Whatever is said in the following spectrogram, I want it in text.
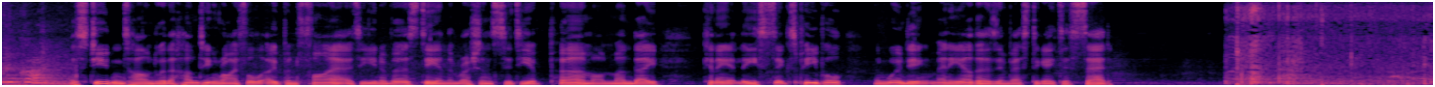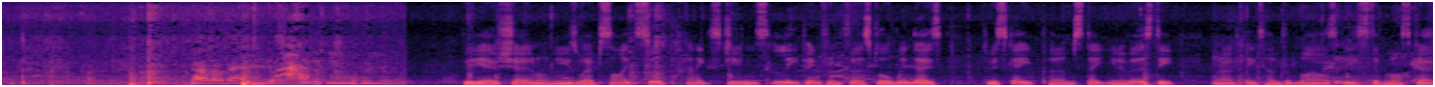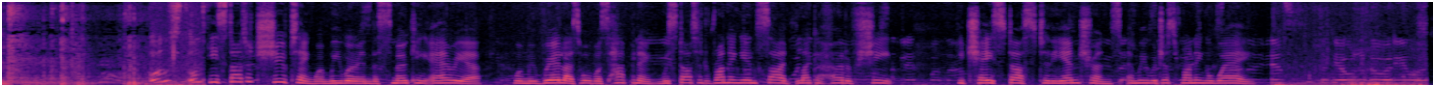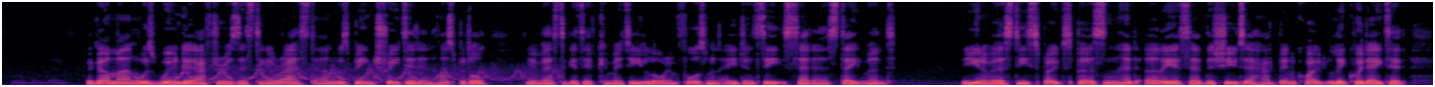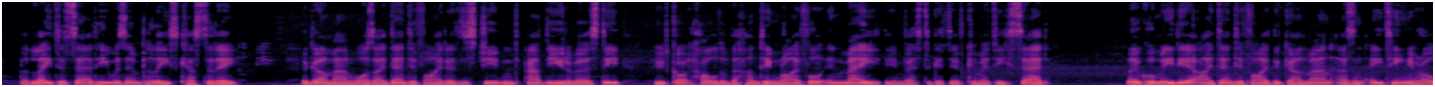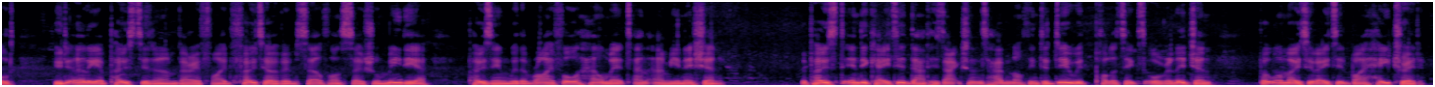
A student armed with a hunting rifle opened fire at a university in the Russian city of Perm on Monday, killing at least six people and wounding many others, investigators said. Videos shown on news websites saw panicked students leaping from first floor windows to escape Perm State University, around 800 miles east of Moscow. He started shooting when we were in the smoking area. When we realized what was happening, we started running inside like a herd of sheep. He chased us to the entrance and we were just running away. The gunman was wounded after resisting arrest and was being treated in hospital, the Investigative Committee Law Enforcement Agency said in a statement. The university spokesperson had earlier said the shooter had been, quote, liquidated, but later said he was in police custody. The gunman was identified as a student at the university who'd got hold of the hunting rifle in May, the investigative committee said. Local media identified the gunman as an 18 year old who'd earlier posted an unverified photo of himself on social media, posing with a rifle, helmet, and ammunition. The post indicated that his actions had nothing to do with politics or religion, but were motivated by hatred.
